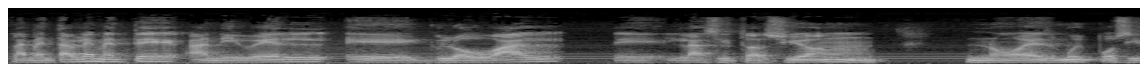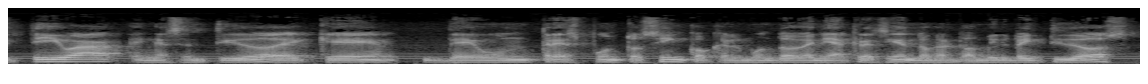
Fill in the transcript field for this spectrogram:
lamentablemente, a nivel global, la situación no es muy positiva en el sentido de que de un 3.5 que el mundo venía creciendo en el 2022,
